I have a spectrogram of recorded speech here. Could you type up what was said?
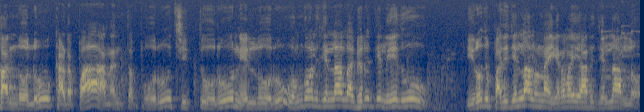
కర్నూలు కడప అనంతపూరు చిత్తూరు నెల్లూరు ఒంగోలు జిల్లాల్లో అభివృద్ధి లేదు. ఈరోజు పది జిల్లాలు ఉన్నాయి ఇరవై ఆరు జిల్లాల్లో.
